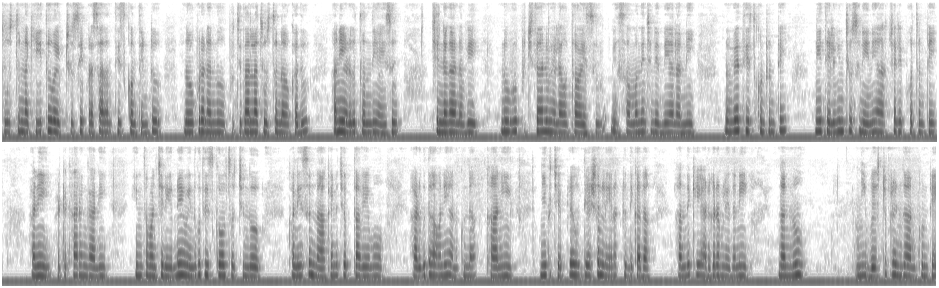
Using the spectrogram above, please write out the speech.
చూస్తున్న కీతు వైపు చూసి ప్రసాదం తీసుకొని తింటూ నువ్వు కూడా నన్ను పిచ్చిదానిలా చూస్తున్నావు కదూ? అని అడుగుతుంది ఐసు చిన్నగా నవ్వి నువ్వు పిచ్చిదానివి ఎలా అవుతావు ఐసు నీకు సంబంధించిన నిర్ణయాలన్నీ నువ్వే తీసుకుంటుంటే నీ తెలివిని చూసి నేనే ఆశ్చర్యపోతుంటే అని వెటకారంగాని ఇంత మంచి నిర్ణయం ఎందుకు తీసుకోవాల్సి వచ్చిందో? కనీసం నాకైనా చెప్తావేమో అడుగుదామని అనుకున్నా. కానీ నీకు చెప్పే ఉద్దేశం లేనట్టుంది కదా. అందుకే అడగడం లేదని నన్ను నీ బెస్ట్ ఫ్రెండ్గా అనుకుంటే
